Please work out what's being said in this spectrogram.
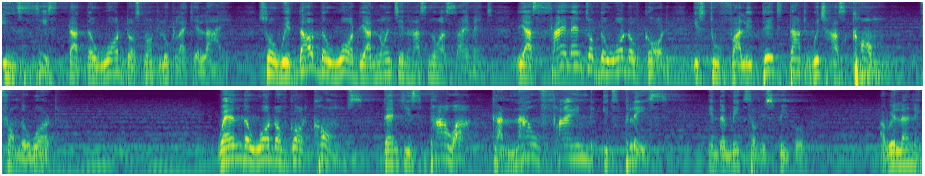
insist that the word does not look like a lie. So without the word the anointing has no assignment. The assignment of the word of God is to validate that which has come from the word. When the word of God comes then his power can now find its place in the midst of his people. Are we learning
